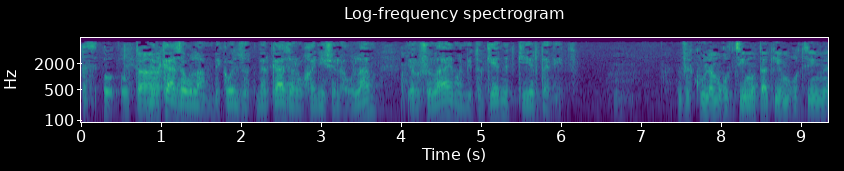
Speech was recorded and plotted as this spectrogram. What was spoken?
אז אותה... מרכז העולם, בכל זאת, מרכז הרוחני של העולם, ירושלים המתוקנת כעיר דוד. וכולם רוצים אותה כי הם רוצים... אה,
